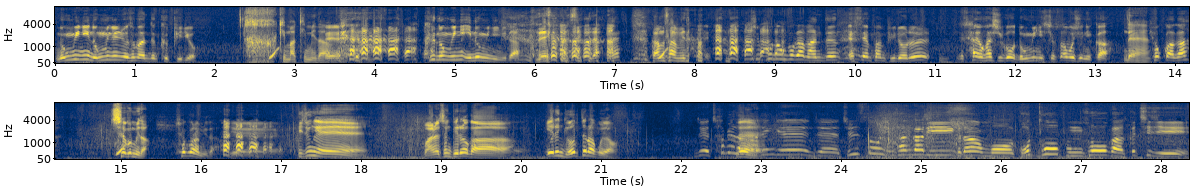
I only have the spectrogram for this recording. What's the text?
농민이 농민을 위해서 만든 그 비료. 크, 기막힙니다 네. 그 농민이 이 농민입니다. 네, 맞습니다 감사합니다 슈퍼농부가 만든 SM팜 비료를 사용하시고 농민이 직접 써보시니까 네 효과가 최고입니다 최고랍니다. 예. 이 중에 완화성 비료가 이런 게 없더라고요 이제 차별화된 네. 게 이제 질소, 인산가리, 그다음 뭐 고토, 붕소가 끝이지.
